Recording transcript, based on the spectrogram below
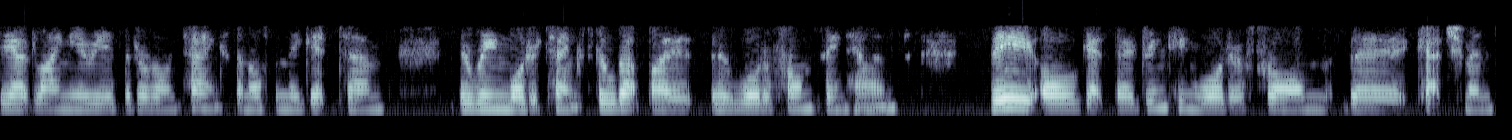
the outlying areas that are on tanks, and often they get um, the rainwater tanks filled up by the water from St Helens. They all get their drinking water from the catchment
